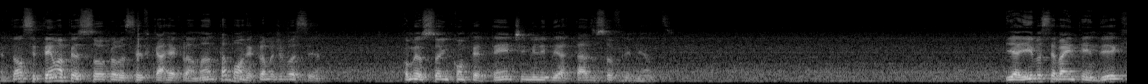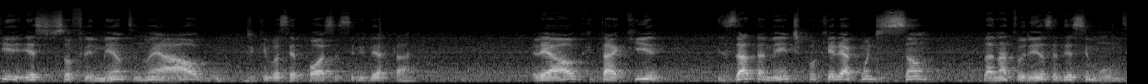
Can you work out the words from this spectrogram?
Então, se tem uma pessoa para você ficar reclamando, tá bom, reclama de você. Como eu sou incompetente em me libertar do sofrimento. E aí você vai entender que esse sofrimento não é algo de que você possa se libertar. Ele é algo que está aqui exatamente porque ele é a condição da natureza desse mundo.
